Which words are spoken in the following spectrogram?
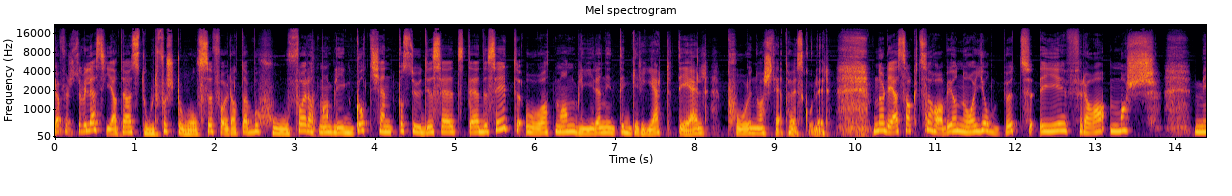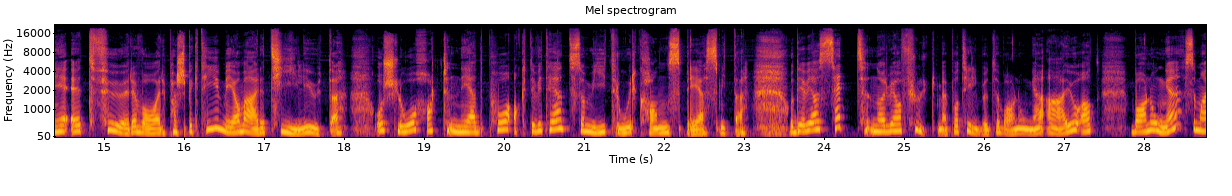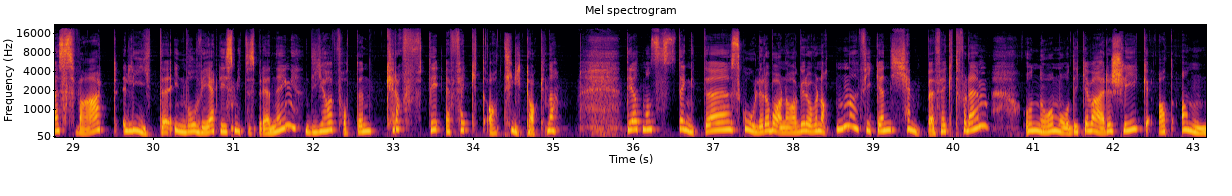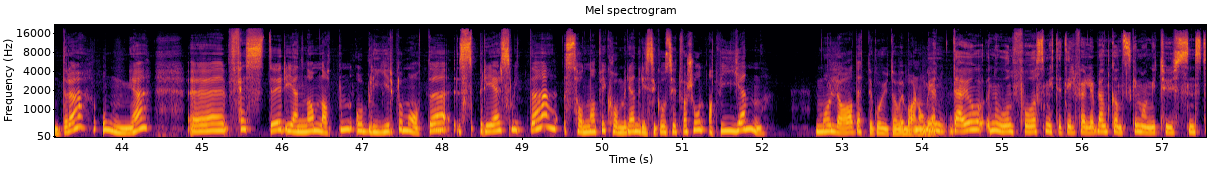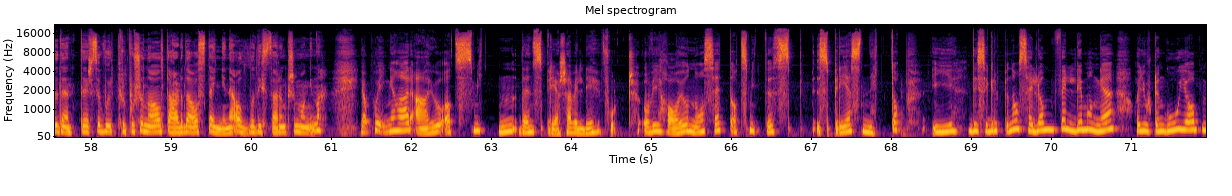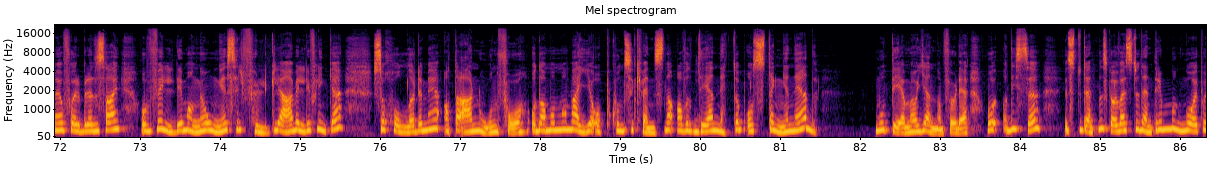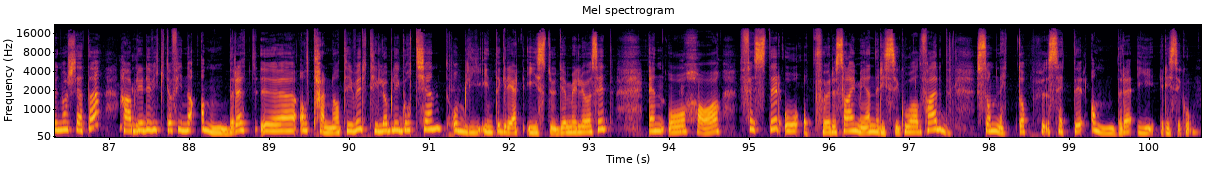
Ja, først så vil jeg si at jeg har stor forståelse for at det er behov for at man blir godt kjent på studiestedet sitt, og at man blir en integrert del på universitet og høyskoler. Når det er sagt, så har vi jo nå jobbet i, fra mars med et føre-var-perspektiv, med å være tidlig ute. Og slå hardt ned på aktivitet som vi tror kan spre smitte. Og det vi har sett når vi har fulgt med på tilbud til barn og unge, er jo at barn og unge som er svært lite involvert i smittespredning, de har fått en kraftig effekt av tiltakene. Det at man stengte skoler og barnehager over natten, fikk en kjempeeffekt for dem. Og nå må det ikke være slik at andre unge eh, fester gjennom natten og blir på en måte sprer smitte, sånn at vi kommer i en risikosituasjon at vi igjen må la dette gå utover barn og unge. Men det er jo noen få smittetilfeller blant ganske mange tusen studenter, så hvor proporsjonalt er det da å stenge ned alle disse arrangementene? Ja, Poenget her er jo at smitten den sprer seg veldig fort. Og vi har jo nå sett at smitte spres nettopp i disse gruppene. Og selv om veldig mange har gjort en god jobb med å forberede seg, og veldig mange unge selvfølgelig er veldig flinke, så holder det med at det er noen få. Og da må man veie opp konsekvensene av det nettopp å stenge ned mot det med å gjennomføre det. Og disse Studentene skal jo være studenter i mange år på universitetet. Her blir det viktig å finne andre uh, alternativer til å bli godt kjent og bli integrert i studiemiljøet sitt, enn å ha fester og oppføre seg med en risikoatferd som nettopp setter andre i risiko.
